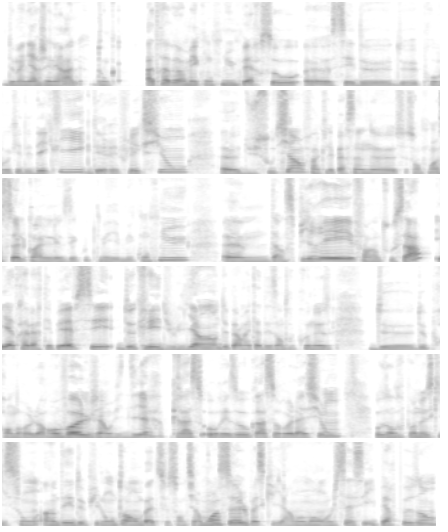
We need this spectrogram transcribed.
de manière générale. Donc, à travers mes contenus perso, euh, c'est de, provoquer des déclics, des réflexions, euh, du soutien, enfin que les personnes euh, se sentent moins seules quand elles écoutent mes, mes contenus, d'inspirer, enfin tout ça. Et à travers TPF, c'est de créer du lien, de permettre à des entrepreneuses de, de prendre leur envol, j'ai envie de dire, grâce au réseau, grâce aux relations, aux entrepreneuses qui sont indées depuis longtemps, bah, de se sentir moins seules, parce qu'il y a un moment, on le sait, c'est hyper pesant.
